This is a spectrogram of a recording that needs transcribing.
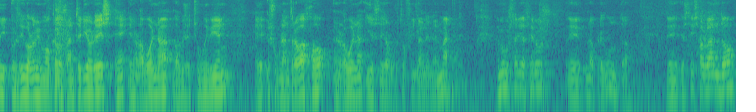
Oye, os digo lo mismo que los anteriores, ¿eh? enhorabuena, lo habéis hecho muy bien, eh, es un gran trabajo, enhorabuena, y este ya es vuestro final en el máster. A mí me gustaría haceros eh, una pregunta. estáis hablando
